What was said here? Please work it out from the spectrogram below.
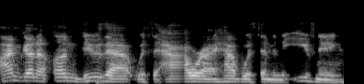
I'm going to undo that with the hour I have with them in the evening.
